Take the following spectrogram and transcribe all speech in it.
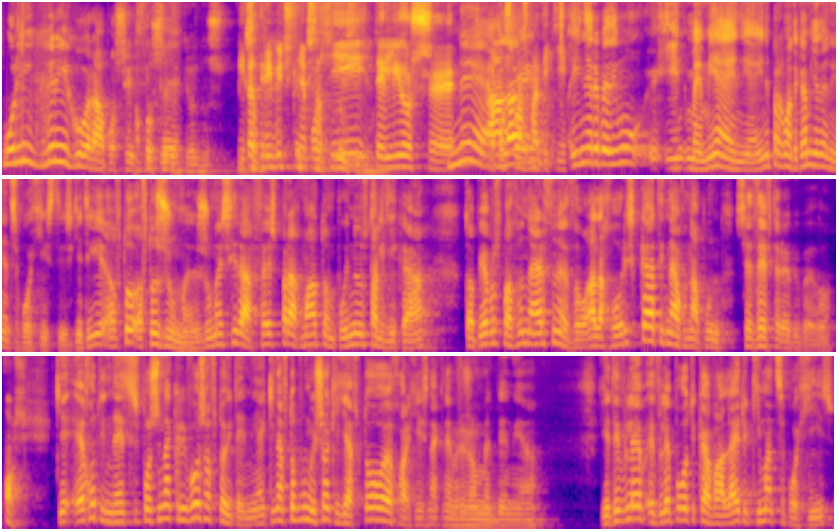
Πολύ γρήγορα αποσύρθηκε. Αποσύρθηκε, όντως. Ήταν tribute στην εποχή Εξατμίστηκε. τελείως Ναι, αλλά αποσπασματική. είναι ρε παιδί μου, ε, με μία έννοια, είναι πραγματικά μια ταινία της εποχής της. Γιατί αυτό, αυτό ζούμε. Ζούμε σειραφές πραγμάτων που είναι νοσταλγικά, τα οποία προσπαθούν να έρθουν εδώ, αλλά χωρίς κάτι να έχουν να πούν σε δεύτερο επίπεδο. Όχι. Και έχω την αίσθηση πως είναι ακριβώς αυτό η ταινία και είναι αυτό που μισώ και γι' αυτό έχω αρχίσει να εκνευρίζομαι με την ταινία. Γιατί βλέ- βλέπω ότι καβαλάει το κύμα της εποχής.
